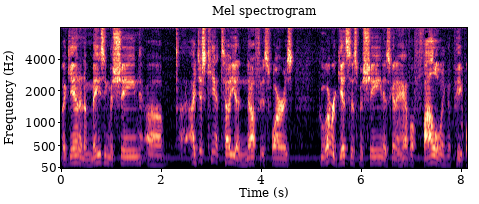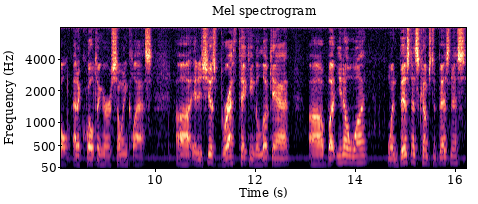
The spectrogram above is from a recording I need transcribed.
Again, an amazing machine. Uh, I just can't tell you enough as far as whoever gets this machine is going to have a following of people at a quilting or a sewing class. Uh, it is just breathtaking to look at. Uh, but you know what? When business comes to business,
